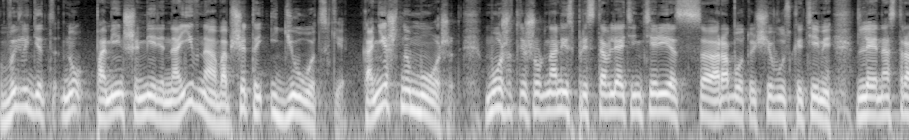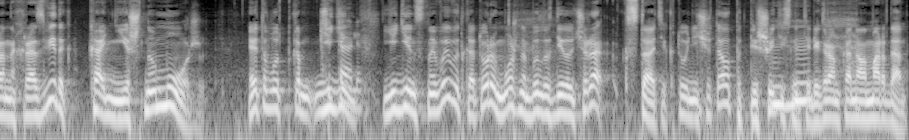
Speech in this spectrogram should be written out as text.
выглядит, ну, по меньшей мере наивно, а вообще-то идиотски. Конечно, может. Может ли журналист представлять интерес, а, работающий в узкой теме для иностранных разведок? Конечно, может. Это вот един, единственный вывод, который можно было сделать вчера. Кстати, кто не читал, подпишитесь угу. на телеграм-канал Мардан.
